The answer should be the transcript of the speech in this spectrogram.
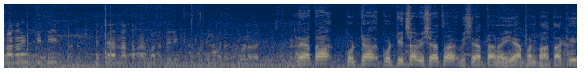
साधारण किती शेतकऱ्यांना आतापर्यंत मदत दिली? किती कोटीची मदत पूर्ण झाली नुसतं नाही आता कोट्या कोटीच्या विषयाचा विषय आता नाही आहे. आपण पाहता की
